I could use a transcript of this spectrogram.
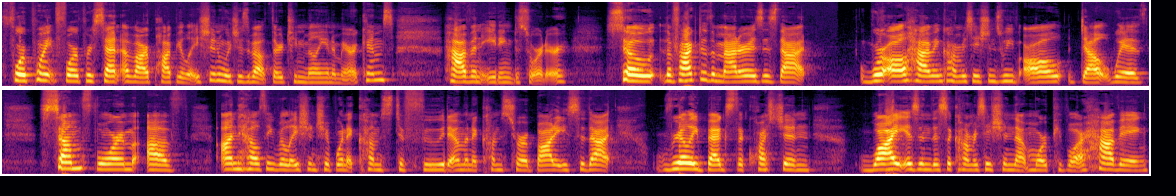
4.4% of our population, which is about 13 million Americans, have an eating disorder. So the fact of the matter is is that we're all having conversations. We've all dealt with some form of unhealthy relationship when it comes to food and when it comes to our bodies. So that really begs the question why isn't this a conversation that more people are having?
